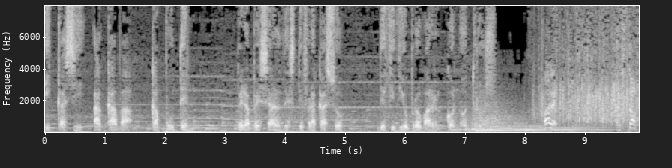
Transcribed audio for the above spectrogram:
y casi acaba caputen. Pero a pesar de este fracaso, decidió probar con otros. Vale. Stop.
